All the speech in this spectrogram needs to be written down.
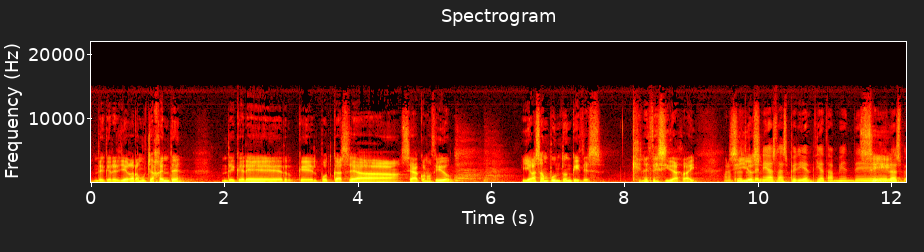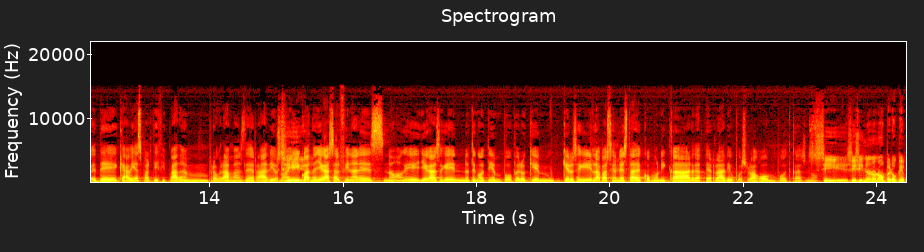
de querer llegar a mucha gente, de querer que el podcast sea, sea conocido, y llegas a un punto en que dices, ¿qué necesidad hay? Bueno, pero tú tenías la experiencia también de, los, de que habías participado en programas de radio, ¿no? Y cuando llegas al final es, ¿no? Que llegas que no tengo tiempo, pero que quiero seguir la pasión esta de comunicar, de hacer radio, pues lo hago en podcast, ¿no? Sí, sí, sí, no, no, no, pero que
